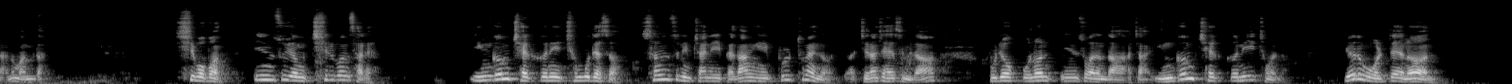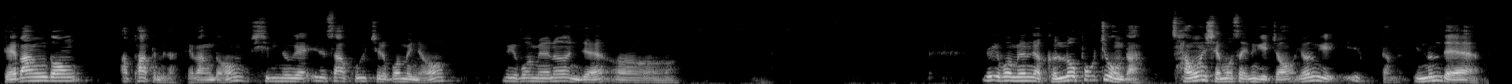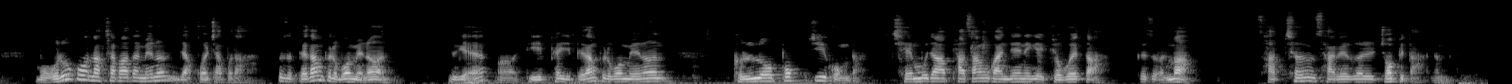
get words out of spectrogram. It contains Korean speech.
자, 넘어갑니다. 15번 인수형 7번 사례 임금 채권이 청구돼서 선수님 차니 배당이 불투명해 지난주에 했습니다. 부족분은 인수가 된다. 자, 임금 채권이 청구된다. 여름 올 때는 대방동 아파트입니다. 대방동 16의 14927을 보면요. 여기 보면은 이제 어 여기 보면은 근로복지공단, 창원세무서 이런 게 있죠. 이런 게 있- 있는데 모르고 낙찰받으면은 이제 골치 아프다. 그래서 배당표를 보면은 이게 어, 뒤 페이지 배당표를 보면은 근로복지공단 채무자 파산 관계인에게 교부했다. 그래서 얼마? 4,400을 좁혔다.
